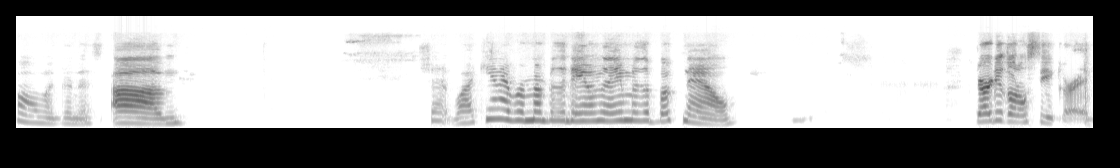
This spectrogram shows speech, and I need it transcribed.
oh my goodness. Um shit, why can't I remember the name of the name of the book now? Dirty Little Secret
